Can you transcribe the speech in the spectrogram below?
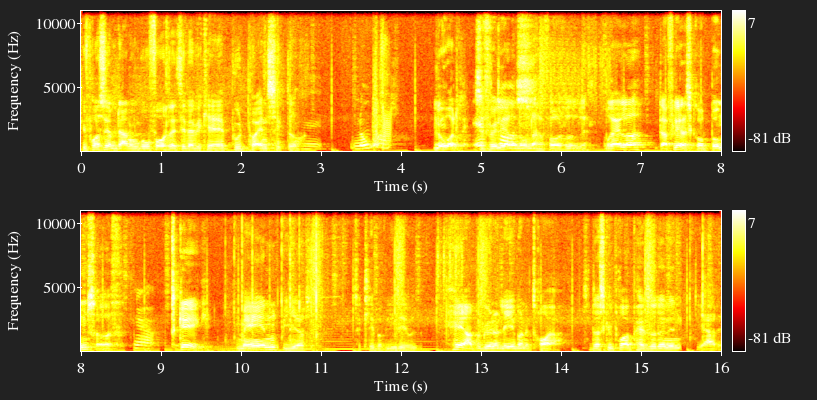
Vi prøve at se, om der er nogle gode forslag til, hvad vi kan putte på ansigtet? Lort. Lort. Selvfølgelig er der nogen, der har foreslået det. Briller. Der er flere, der skriver bumser også. Ja. Skæg. Man. Beard. Så klipper vi lige det ud. Her begynder læberne, tror jeg. Så der skal vi prøve at passe den ind. Hjerte.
